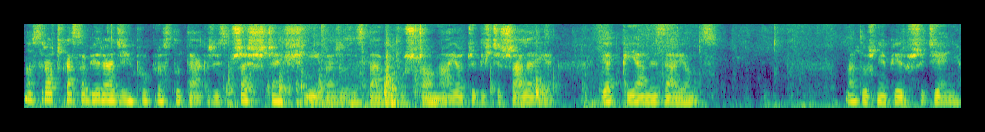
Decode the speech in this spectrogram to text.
No sroczka sobie radzi po prostu tak, że jest przeszczęśliwa, że została wypuszczona i oczywiście szaleje jak pijany zając. No to już nie pierwszy dzień.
